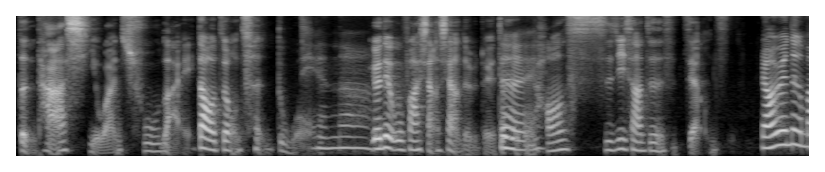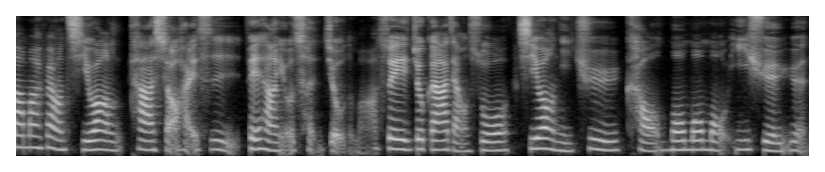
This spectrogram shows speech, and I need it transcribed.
等他洗完出来，到这种程度哦，天哪！有点无法想象，对不对？但对是好像实际上真的是这样子。然后因为那个妈妈非常期望她小孩是非常有成就的嘛，所以就跟他讲说，希望你去考某某某医学院，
